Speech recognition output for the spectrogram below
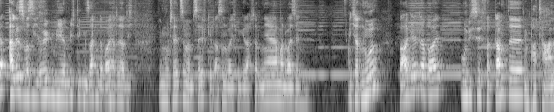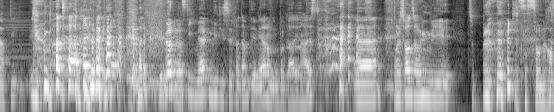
alles, was ich irgendwie an wichtigen Sachen dabei hatte, hatte ich im Hotelzimmer im Safe gelassen, weil ich mir gedacht habe, naja, man weiß ja nie. Ich hatte nur Bargeld dabei und diese verdammte Ein paar Taler. die Partei, ja, genau. Wir konnten uns nicht merken, wie diese verdammte Währung in Bulgarien heißt. äh, und es war uns auch irgendwie zu blöd, Das ist so ein das, das,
